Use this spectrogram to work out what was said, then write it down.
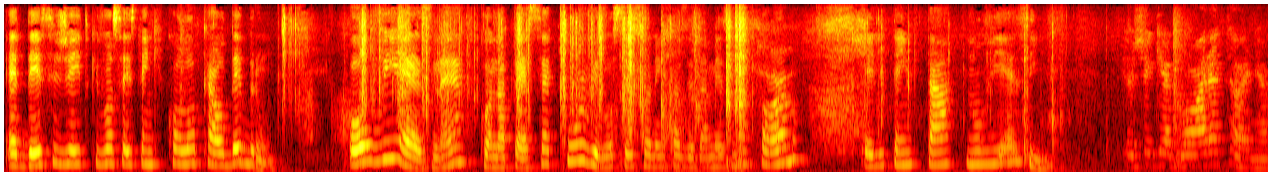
é desse jeito que vocês têm que colocar o debrum. Ou viés, né? Quando a peça é curva e vocês forem fazer da mesma forma, ele tem que estar no viezinho. Eu cheguei agora, Tânia,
